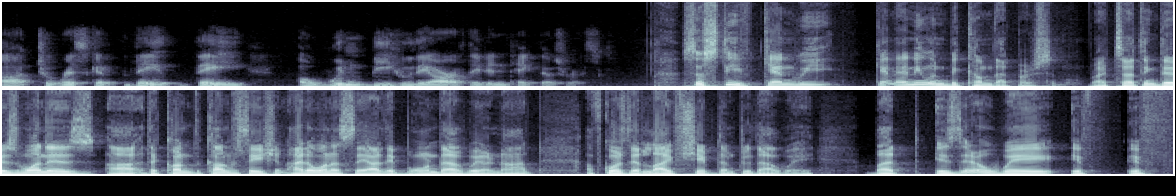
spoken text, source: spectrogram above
uh, to risk it. They they uh, wouldn't be who they are if they didn't take those risks. So, Steve, can we? Can anyone become that person? Right. So, I think there's one is uh, the, con- the conversation. I don't want to say are they born that way or not. Of course, their life shaped them to that way. But is there a way if if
